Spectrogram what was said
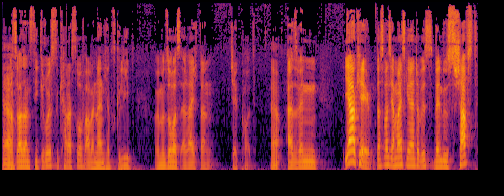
Ja. Das war sonst die größte Katastrophe, aber nein, ich habe es geliebt. Und wenn man sowas erreicht, dann Jackpot. Ja. Also wenn, ja okay, das, was ich am meisten gelernt habe, ist, wenn du es schaffst,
